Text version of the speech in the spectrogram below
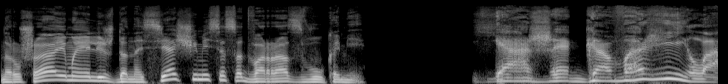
нарушаемая лишь доносящимися со двора звуками. «Я же говорила,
